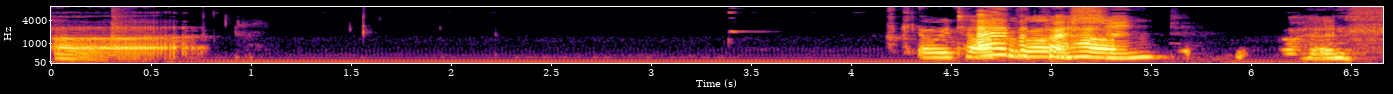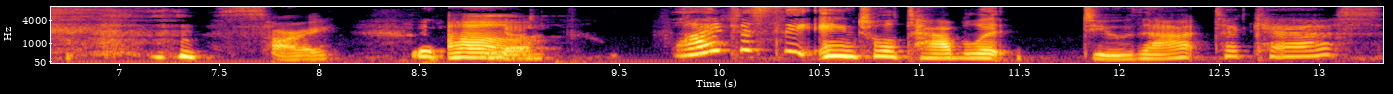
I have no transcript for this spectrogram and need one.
Uh, can we talk about it? I have a question. how? Go ahead. Sorry. Yeah. Um, Why does the angel tablet do that to Cass?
